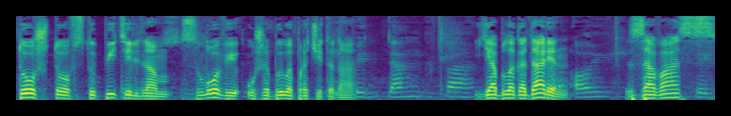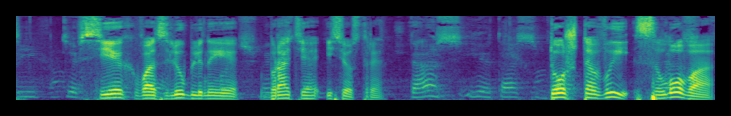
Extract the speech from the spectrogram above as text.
то, что в вступительном слове уже было прочитано. Я благодарен за вас, всех возлюбленные братья и сестры. То, что вы Слово,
